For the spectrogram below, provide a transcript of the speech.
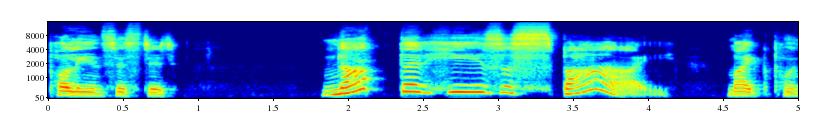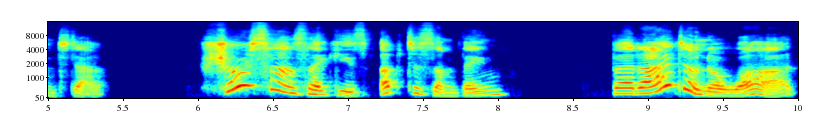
Polly insisted. Not that he's a spy, Mike pointed out. Sure sounds like he's up to something, but I don't know what.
